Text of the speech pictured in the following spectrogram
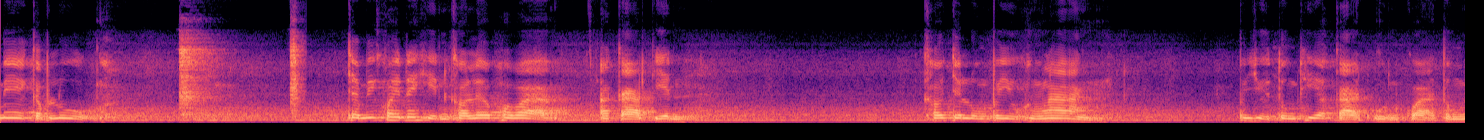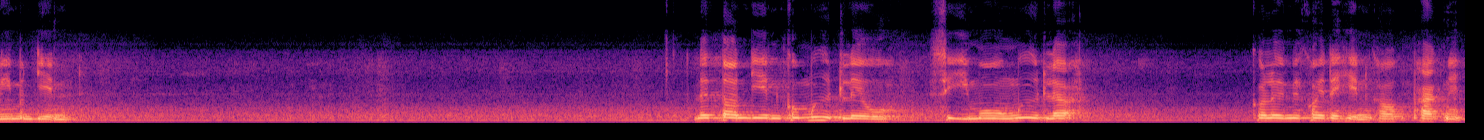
แม่กับลูก จะไม่ค่อยได้เห็นเขาแล้วเพราะว่าอากาศเย็น เขาจะลงไปอยู่ข้างล่าง ไปอยู่ตรงที่อากาศอุ่นกว่าตรงนี้มันเย็น และตอนเย็นก็มืดเร็วสี่โมงมืดแล้ว ก็เลยไม่ค่อยได้เห็นเขาพักเนี่ย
